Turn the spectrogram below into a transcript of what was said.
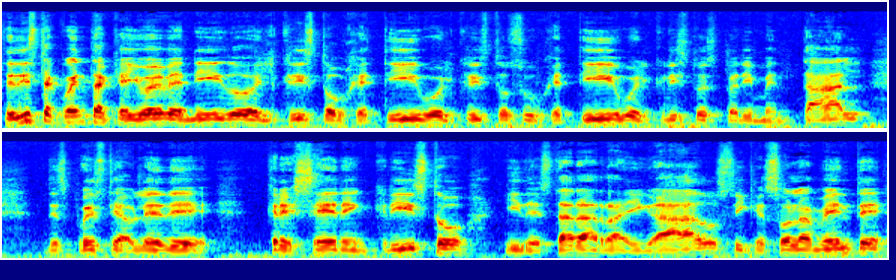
¿Te diste cuenta que yo he venido el Cristo objetivo, el Cristo subjetivo, el Cristo experimental? Después te hablé de crecer en Cristo y de estar arraigados y que solamente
